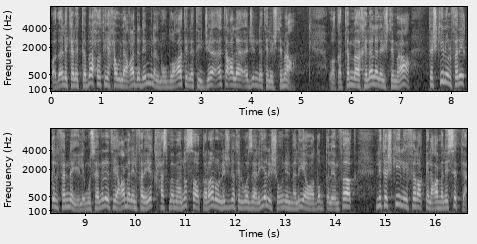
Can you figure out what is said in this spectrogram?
وذلك للتباحث حول عدد من الموضوعات التي جاءت على أجندة الاجتماع. وقد تم خلال الاجتماع تشكيل الفريق الفني لمساندة عمل الفريق حسب ما نص قرار اللجنة الوزارية للشؤون المالية وضبط الإنفاق لتشكيل فرق العمل الستة.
